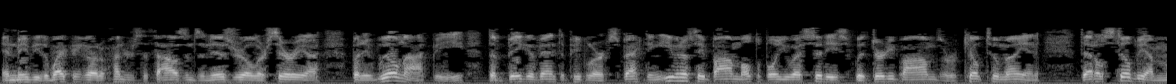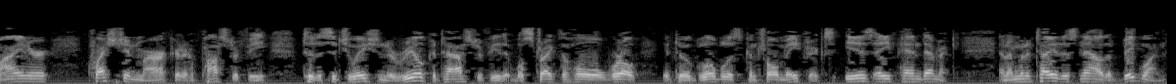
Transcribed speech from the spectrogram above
and maybe the wiping out of hundreds of thousands in Israel or Syria. But it will not be the big event that people are expecting. Even if they bomb multiple U.S. cities with dirty bombs or kill two million, that'll still be a minor question mark or an apostrophe to the situation. The real catastrophe that will strike the whole world into a globalist control matrix is a pandemic. And I'm going to tell you this now the big one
